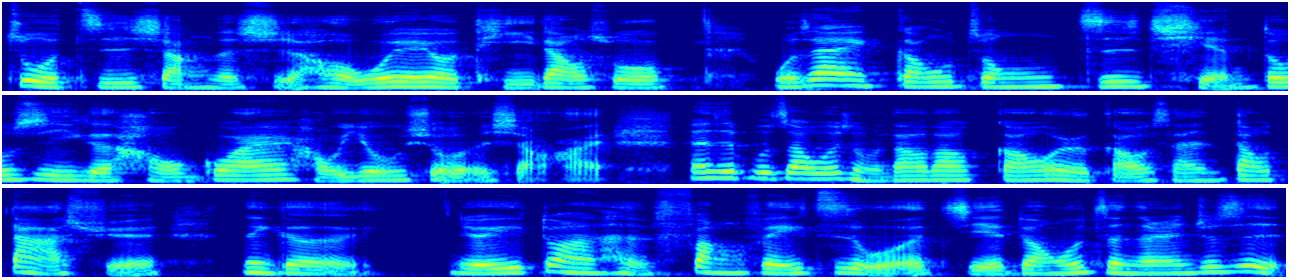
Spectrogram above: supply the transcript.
做智商的时候，我也有提到说，我在高中之前都是一个好乖、好优秀的小孩，但是不知道为什么到到高二、高三到大学那个有一段很放飞自我的阶段，我整个人就是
